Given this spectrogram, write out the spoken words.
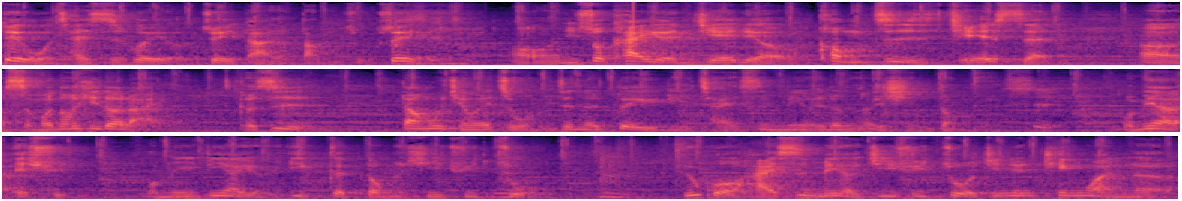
对我才是会有最大的帮助，所以哦，你说开源节流、控制节省，呃，什么东西都来。可是到目前为止，我们真的对于理财是没有任何行动的。是，我们要有 action，我们一定要有一个东西去做。嗯，如果还是没有继续做，今天听完了，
